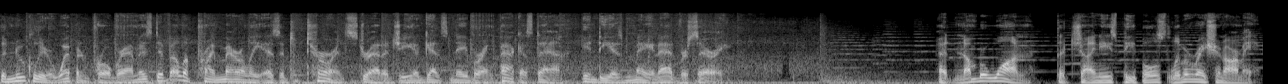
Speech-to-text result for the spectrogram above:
The nuclear weapon program is developed primarily as a deterrence strategy against neighboring Pakistan, India's main adversary. At number 1, the Chinese People's Liberation Army.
